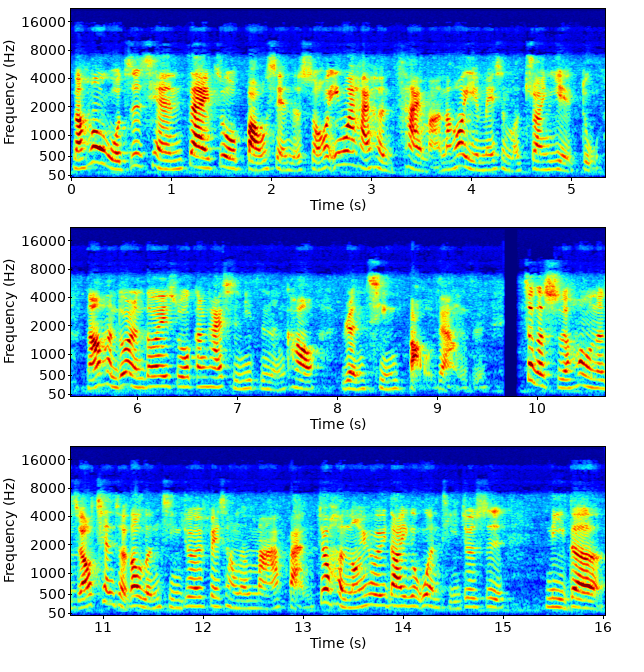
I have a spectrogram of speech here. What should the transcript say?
然后我之前在做保险的时候，因为还很菜嘛，然后也没什么专业度，然后很多人都会说，刚开始你只能靠人情保这样子。这个时候呢，只要牵扯到人情，就会非常的麻烦，就很容易会遇到一个问题，就是你的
